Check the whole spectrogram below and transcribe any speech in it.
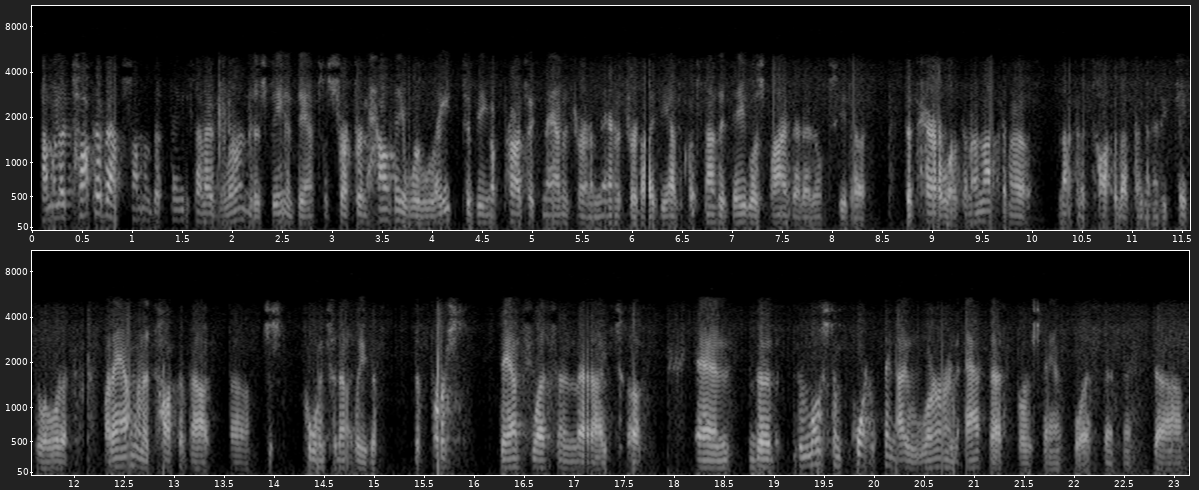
I'm going to talk about some of the things that I've learned as being a dance instructor and how they relate to being a project manager and a manager at IBM. Because not a day goes by that I don't see the the parallels, and I'm not going to not going to talk about them in any particular order, but I am going to talk about uh, just coincidentally the the first dance lesson that I took and the the most important thing I learned at that first dance lesson, and uh,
